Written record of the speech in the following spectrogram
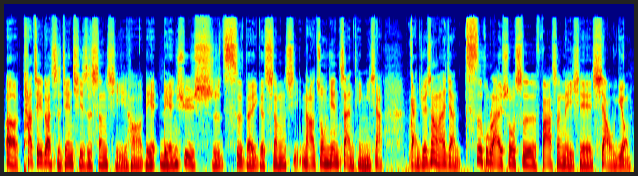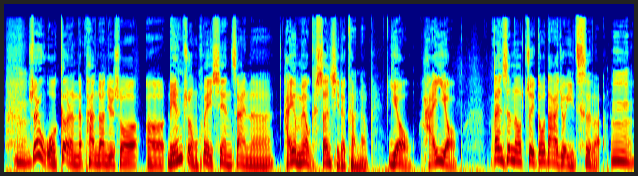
呃，他这段时间其实升息哈，连连续十次的一个升息，然后中间暂停一下，感觉上来讲，似乎来说是发生了一些效用。嗯，所以我个人的判断就是说，呃，联准会现在呢还有没有升息的可能？有，还有，但是呢，最多大概就一次了。嗯，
